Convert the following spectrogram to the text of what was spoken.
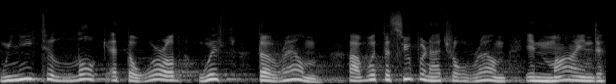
we need to look at the world with the realm, uh, with the supernatural realm in mind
